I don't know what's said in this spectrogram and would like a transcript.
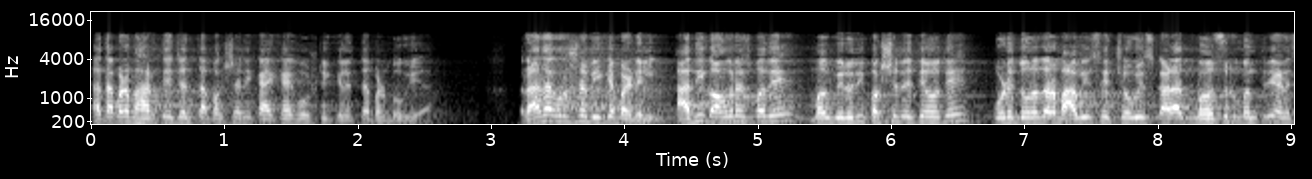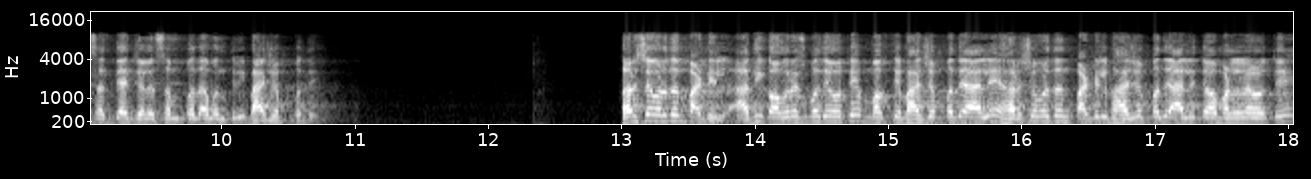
आता आपण भारतीय जनता पक्षाने काय काय गोष्टी केल्यात त्या आपण बघूया. राधाकृष्ण विखे पाटील. आधी काँग्रेसमध्ये मग विरोधी पक्षनेते होते. पुढे दोन हजार बावीस ते चोवीस काळात महसूल मंत्री आणि सध्या जलसंपदा मंत्री भाजपमध्ये. हर्षवर्धन पाटील आधी काँग्रेसमध्ये होते मग ते भाजपमध्ये आले. हर्षवर्धन पाटील भाजपमध्ये आले तेव्हा म्हणाले होते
